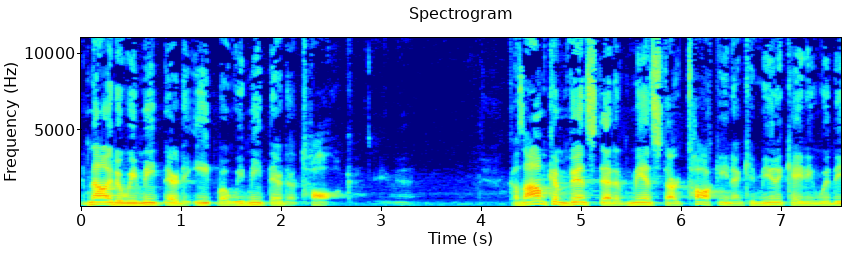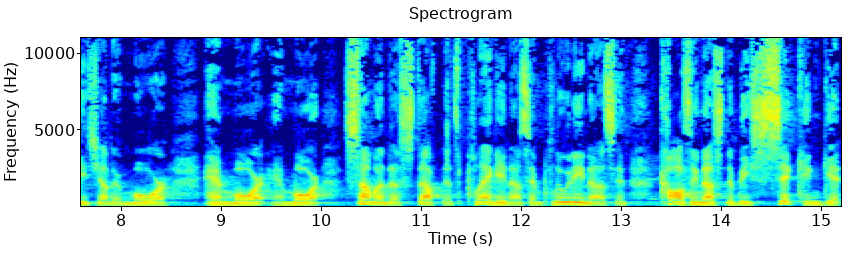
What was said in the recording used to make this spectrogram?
And not only do we meet there to eat, but we meet there to talk. Because I'm convinced that if men start talking and communicating with each other more and more and more, some of the stuff that's plaguing us and polluting us and causing us to be sick can get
